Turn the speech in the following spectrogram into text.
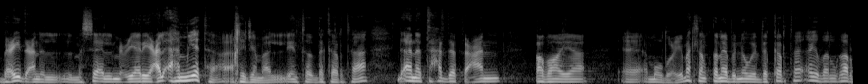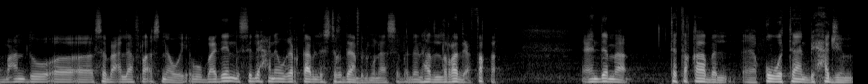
بعيد عن المسائل المعيارية على أهميتها أخي جمال اللي أنت ذكرتها. أنا أتحدث عن قضايا آه، موضوعيه مثلا القنابل النوويه اللي ذكرتها أيضا الغرب عنده 7000 آه، رأس نووي. وبعدين السلاح النووي غير قابل للاستخدام بالمناسبة لأن هذا للردع فقط. عندما تتقابل آه، قوتان بحجم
